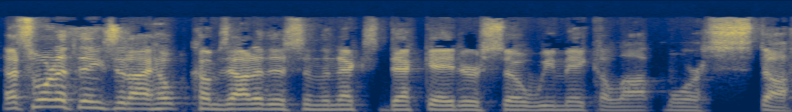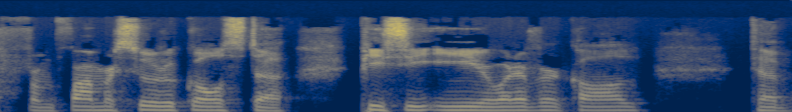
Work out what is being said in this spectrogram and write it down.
That's one of the things that I hope comes out of this in the next decade or so. We make a lot more stuff from pharmaceuticals to PCE or whatever it's called to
